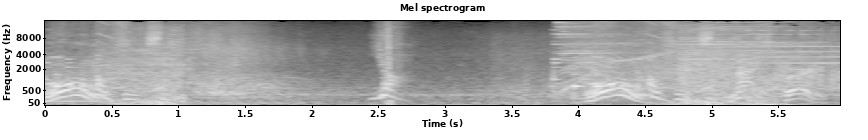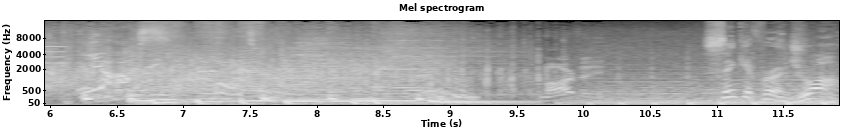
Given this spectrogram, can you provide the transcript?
Ooh. Obviously. Yeah. Ooh. Obviously. Nice birdie. Yes! Marvin. Sink it for a draw.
